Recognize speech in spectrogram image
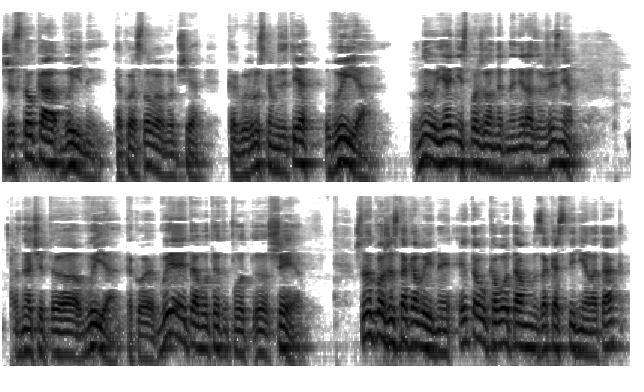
жестоковыйный. Такое слово вообще, как бы в русском языке, выя. Ну, я не использовал, наверное, ни разу в жизни. Значит, э, выя такое. Выя это вот этот вот э, шея. Что такое жестоковыйный? Это у кого там закостенело, так?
